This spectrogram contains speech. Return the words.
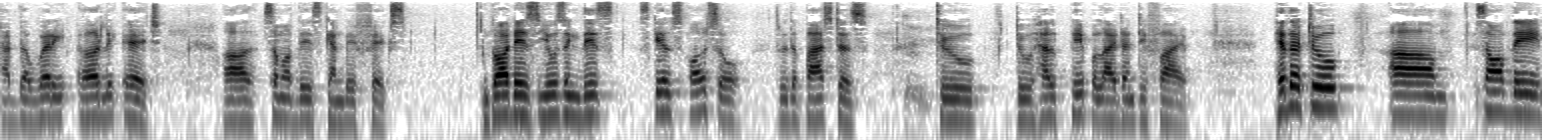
at the very early age, uh, some of these can be fixed. God is using these skills also through the pastors to to help people identify. Hitherto, um, some of the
